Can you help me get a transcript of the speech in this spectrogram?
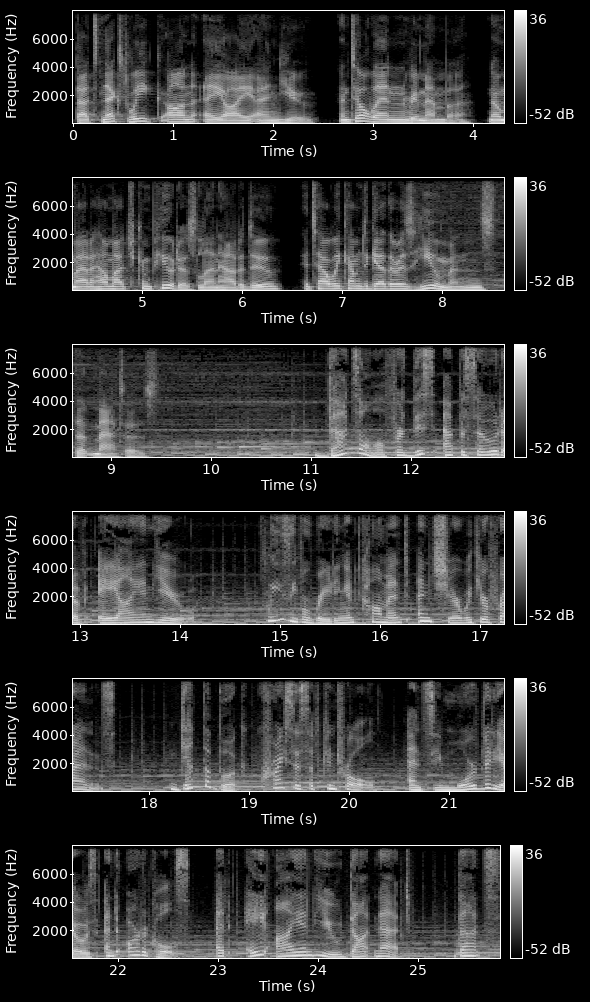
That's next week on AI and You. Until then, remember no matter how much computers learn how to do, it's how we come together as humans that matters. That's all for this episode of AI and You. Please leave a rating and comment and share with your friends. Get the book Crisis of Control and see more videos and articles at aiandyou.net. That's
